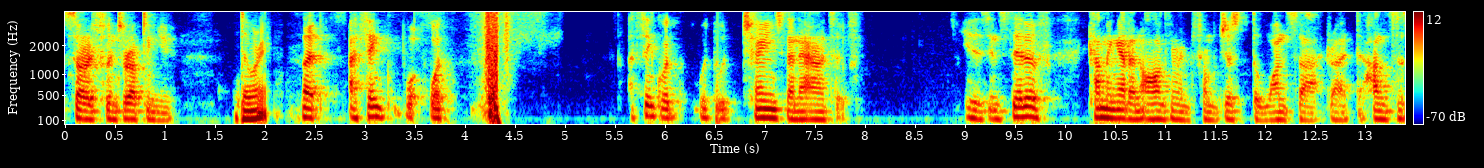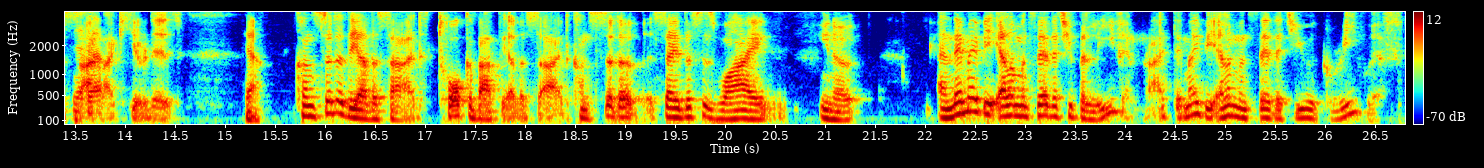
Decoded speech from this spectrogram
sorry for interrupting you Don't worry. but I think what what I think what what would change the narrative is instead of coming at an argument from just the one side, right, the hunter side, like here it is. Yeah. Consider the other side. Talk about the other side. Consider say this is why you know. And there may be elements there that you believe in, right? There may be elements there that you agree with,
